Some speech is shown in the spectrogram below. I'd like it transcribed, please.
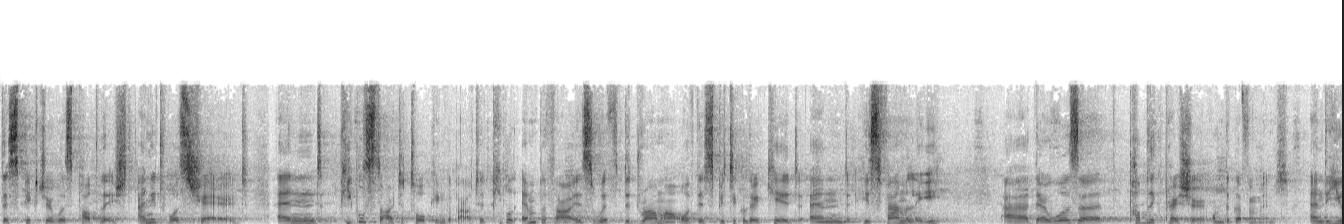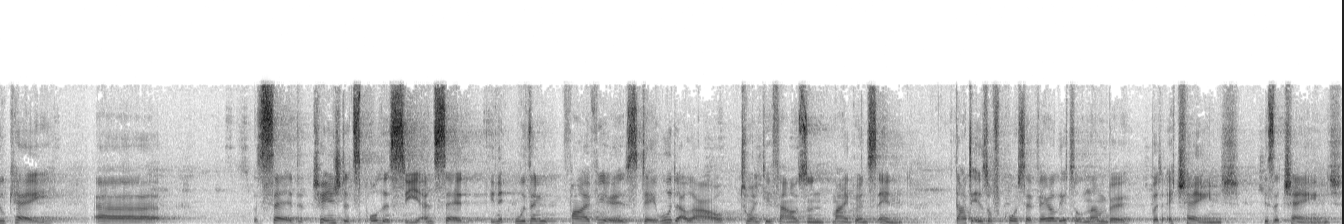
this picture was published and it was shared. And people started talking about it. People empathized with the drama of this particular kid and his family. Uh, there was a public pressure on the government. And the UK uh, said, changed its policy and said in, within five years they would allow 20,000 migrants in. That is, of course, a very little number, but a change is a change,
